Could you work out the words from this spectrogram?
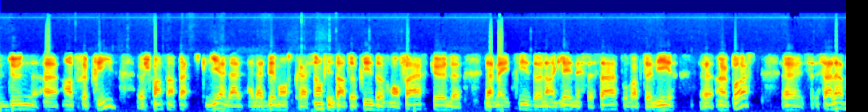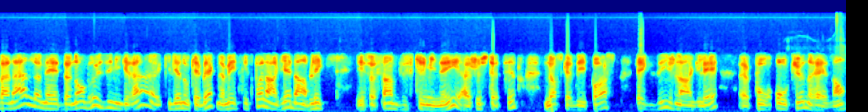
d'une euh, entreprise. Euh, je pense en particulier à la, démonstration que les entreprises devront faire que la maîtrise de l'anglais est nécessaire pour obtenir un poste. ça a l'air banal, mais de nombreux immigrants qui viennent au Québec ne maîtrisent pas l'anglais d'emblée et se sentent discriminés à juste titre lorsque des postes exigent l'anglais pour aucune raison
